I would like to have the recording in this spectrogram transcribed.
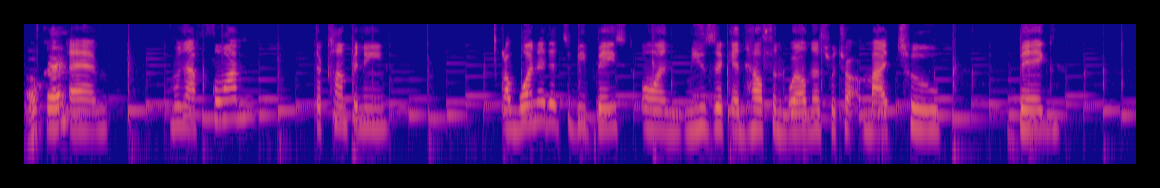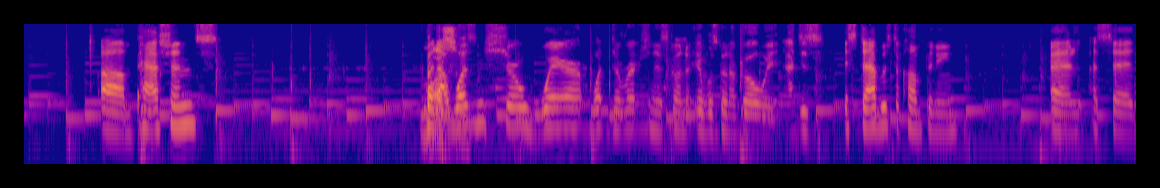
Okay. And when I formed the company, I wanted it to be based on music and health and wellness, which are my two big um, passions. But awesome. I wasn't sure where, what direction it's gonna, it was gonna go in. I just established a company, and I said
